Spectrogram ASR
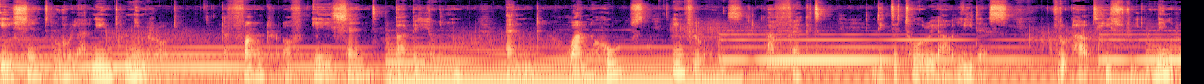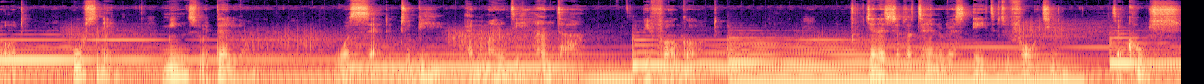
ancient ruler named Nimrod, the founder of ancient Babylon, and one whose influence affect dictatorial leaders throughout history. Nimrod, whose name means rebellion, was said to be a mighty hunter before God. Genesis chapter 10, verse 8 to 14. The Cush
